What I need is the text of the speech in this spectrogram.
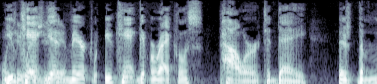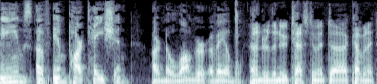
Only you can't you get miracle, you can't get miraculous power today. There's the means of impartation are no longer available. under the New Testament uh, covenant.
